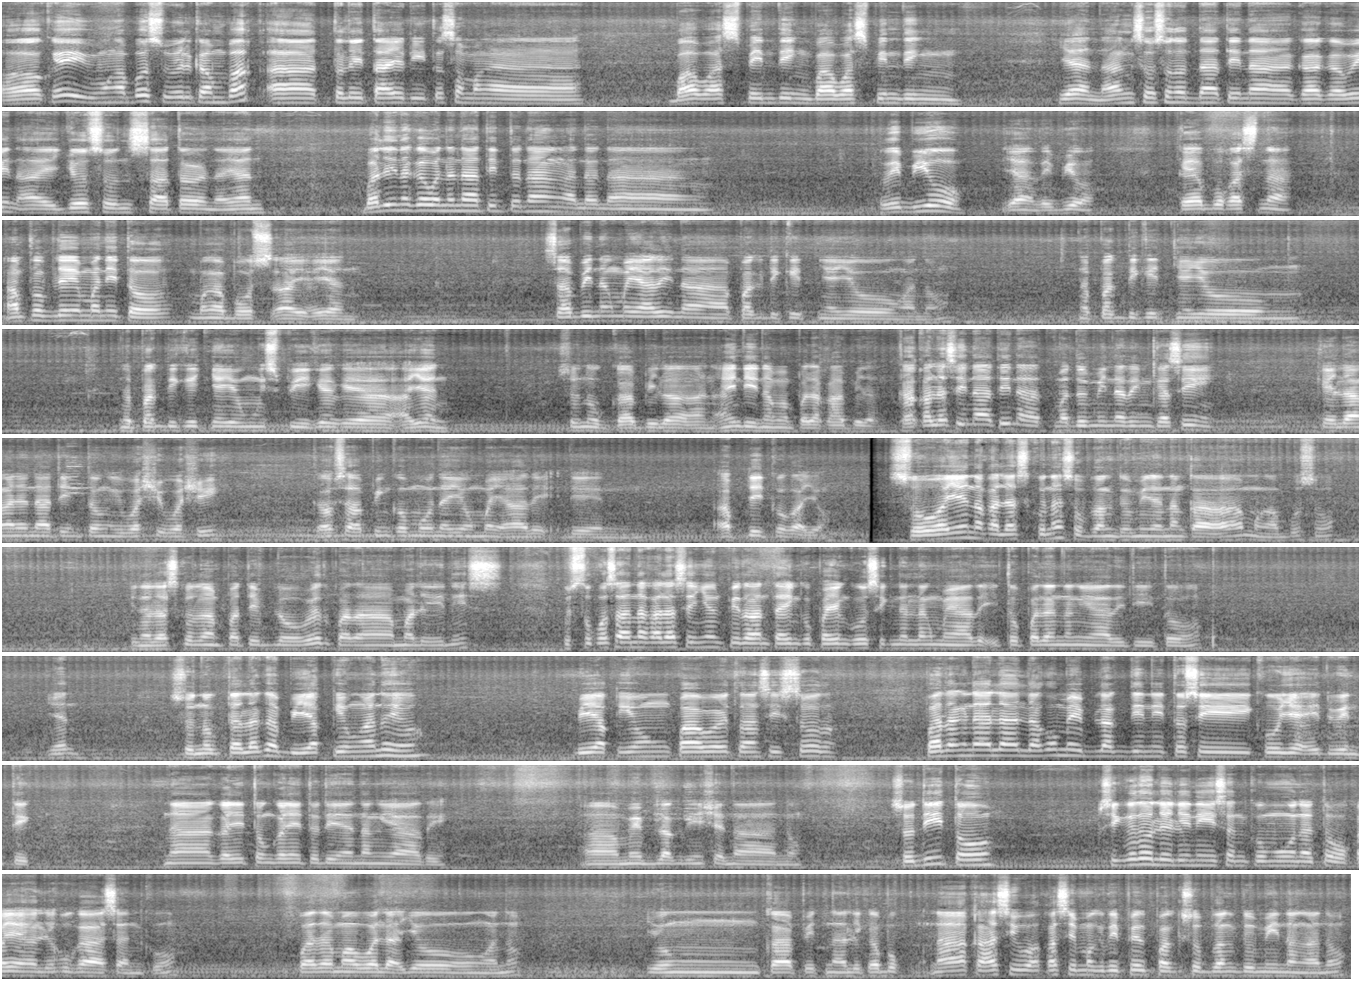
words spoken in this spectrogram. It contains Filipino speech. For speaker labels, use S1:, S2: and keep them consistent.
S1: Okay, mga boss, welcome back. At tuloy tayo dito sa mga bawas spending, bawas spending. Yan, ang susunod natin na gagawin ay Joson Saturn. Ayan. Bali nagawa na natin 'to ng ano ng review. Yan, review. Kaya bukas na. Ang problema nito, mga boss, ay ayan. Sabi ng mayari na pagdikit niya yung ano, na pagdikit niya yung napagdikit niya yung speaker kaya ayan sunog kabilaan. Ay hindi naman pala kabilaan. Kakalasin natin at madumi na rin kasi. Kailangan na natin tong iwashi-washi. Kausapin ko muna yung may-ari then update ko kayo. So ayan nakalas ko na. Sobrang dumi na ng kaha mga boss oh. kinalas ko lang pati blower para malinis. Gusto ko sana kalasin yun pero antayin ko pa yung go signal ng may-ari. Ito pala nangyari dito oh. yan. Sunog talaga. Biyak yung ano yun biyak yung power transistor. Parang naalala ko may vlog din ito si Kuya Edwin Tick na ganitong ganito din ang nangyari. Ah, may vlog din siya na ano. So dito, siguro lilinisan ko muna to kaya hugasan ko para mawala yung ano yung kapit na likabok. Nakakaasiwa kasi mag-repair pag sobrang dumi ng ano.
